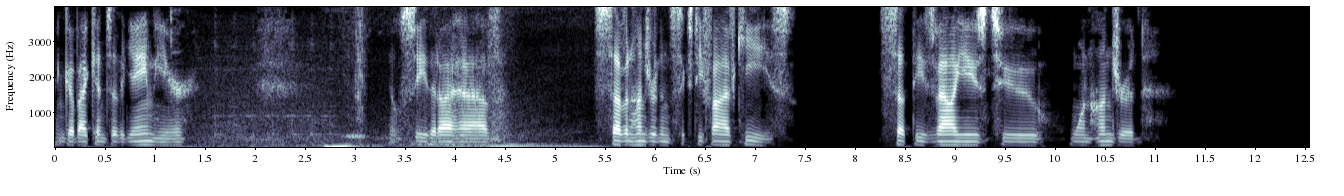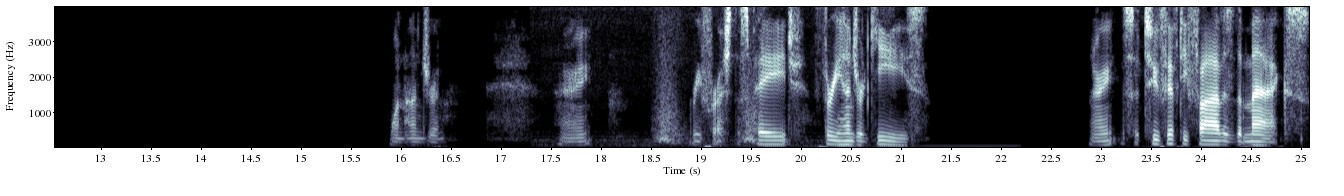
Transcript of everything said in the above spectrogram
and go back into the game here, you'll see that I have 765 keys. Set these values to 100. 100. All right. Refresh this page. 300 keys. All right, so 255 is the max.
